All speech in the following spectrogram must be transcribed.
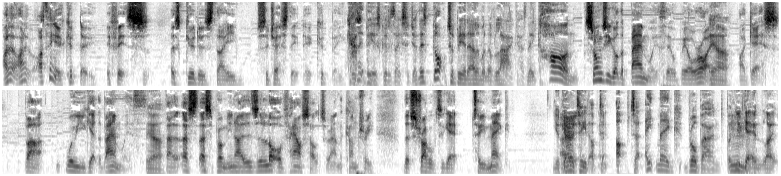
I, don't, I, don't, I think it could do if it's as good as they suggest it, it could be. Can it be as good as they suggest? There's got to be an element of lag, hasn't it? It can't. As long as you've got the bandwidth, it'll be all right. Yeah. I guess. But will you get the bandwidth? Yeah. That- that's that's the problem. You know, there's a lot of households around the country that struggle to get two meg. You're Uh, guaranteed up to up to eight meg broadband, but you're getting like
